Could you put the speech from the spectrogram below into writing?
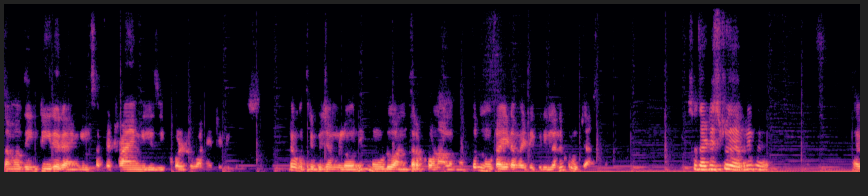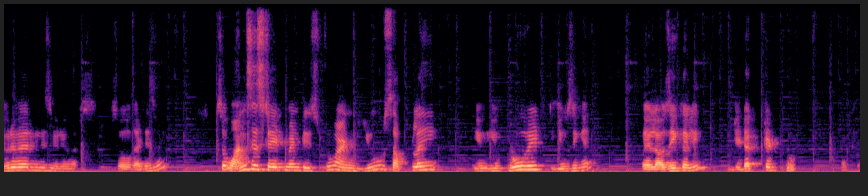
సమ్ ఆఫ్ ది ఇంటీరియర్ యాంగిల్స్ ఆఫ్ ఎ ట్రయాంగిల్ ఈజ్ ఈక్వల్ టు వన్ ఎయిటీ డిగ్రీస్ అంటే ఒక త్రిభుజంలోని మూడు అంతర కోణాల మొత్తం నూట ఇరవై డిగ్రీలని ప్రూవ్ చేస్తాం సో దట్ ఈస్ టు ఎవ్రీవేర్ ఎవ్రీవేర్ ఇన్ దిస్ యూనివర్స్ సో దట్ ఈస్ వై సో వన్స్ ఎ స్టేట్మెంట్ ఈస్ ట్రూ అండ్ యూ సప్లై యూ యూ ప్రూవ్ ఇట్ యూజింగ్ a logically deducted proof okay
